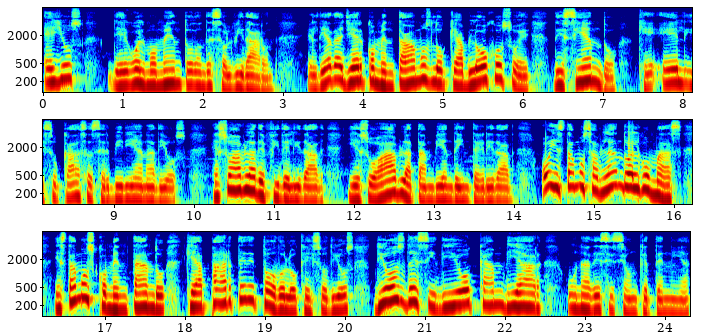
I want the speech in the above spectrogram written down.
ellos llegó el momento donde se olvidaron. El día de ayer comentábamos lo que habló Josué diciendo que él y su casa servirían a Dios. Eso habla de fidelidad y eso habla también de integridad. Hoy estamos hablando algo más. Estamos comentando que aparte de todo lo que hizo Dios, Dios decidió cambiar una decisión que tenía.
